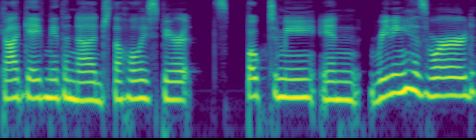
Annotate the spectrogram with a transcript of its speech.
God gave me the nudge. The Holy Spirit spoke to me in reading His Word,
